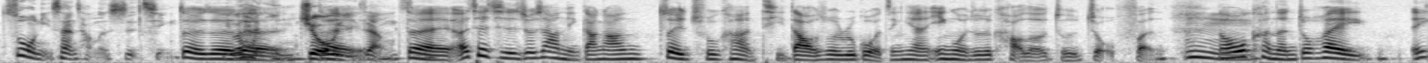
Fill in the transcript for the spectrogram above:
做你擅长的事情，对对对，很 enjoy 这样子。对，而且其实就像你刚刚最初可能提到说，如果我今天英文就是考了九十九分，嗯，然后我可能就会诶。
